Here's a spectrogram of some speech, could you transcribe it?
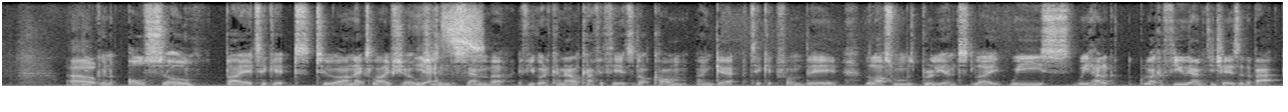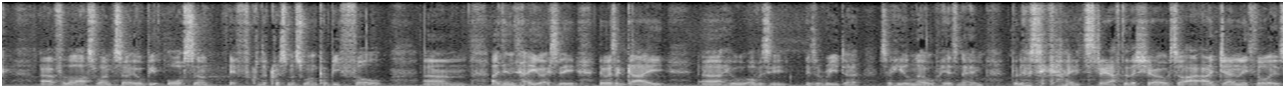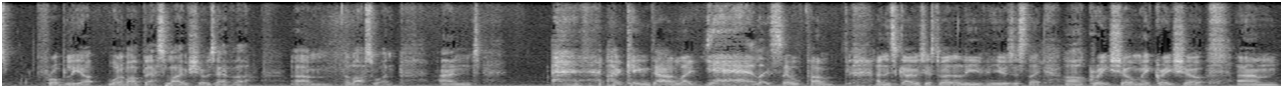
you can also buy a ticket to our next live show, which is in December. If you go to canalcafetheatre.com and get a ticket from there, the last one was brilliant. Like we we had a, like a few empty chairs at the back uh, for the last one, so it would be awesome if the Christmas one could be full. Um, I didn't tell you actually. There was a guy uh, who obviously is a reader, so he'll know his name. But there was a guy straight after the show, so I, I generally thought it was probably uh, one of our best live shows ever. Um, the last one, and I came down like, yeah, like so pumped. And this guy was just about to leave, and he was just like, "Oh, great show, mate, great show." Um,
